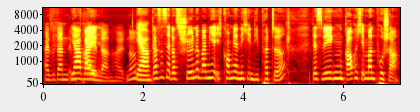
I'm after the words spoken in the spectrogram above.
Also dann im Ja, weil- Freien dann halt, ne? Ja. Das ist ja das Schöne bei mir, ich komme ja nicht in die Pötte. Deswegen brauche ich immer einen Pusher.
